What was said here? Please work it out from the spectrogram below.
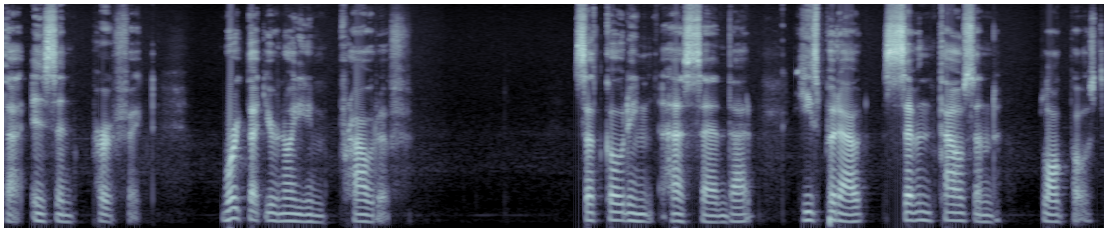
that isn't perfect, work that you're not even proud of. Seth Godin has said that he's put out 7,000 blog posts.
